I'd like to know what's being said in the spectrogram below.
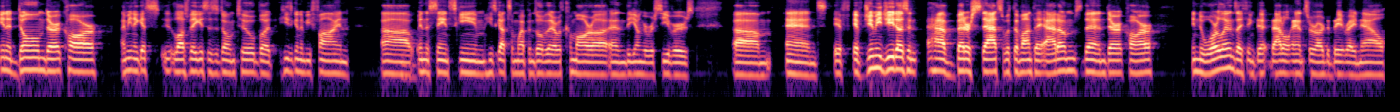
in a dome. Derek Carr. I mean, I guess Las Vegas is a dome too, but he's going to be fine uh, in the Saints scheme. He's got some weapons over there with Kamara and the younger receivers. Um, and if if Jimmy G doesn't have better stats with Davante Adams than Derek Carr in New Orleans, I think that that'll answer our debate right now.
